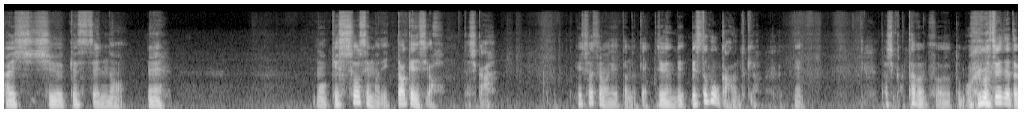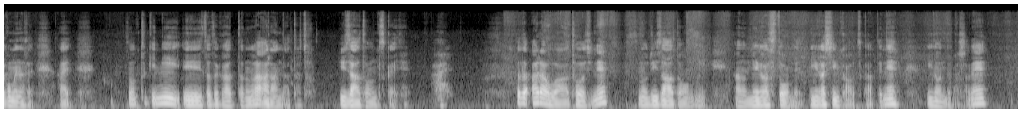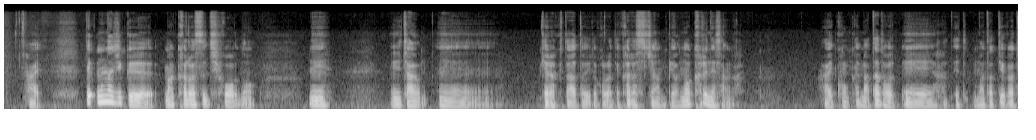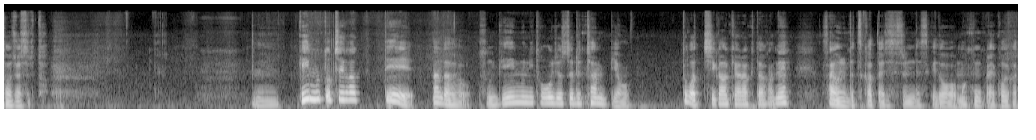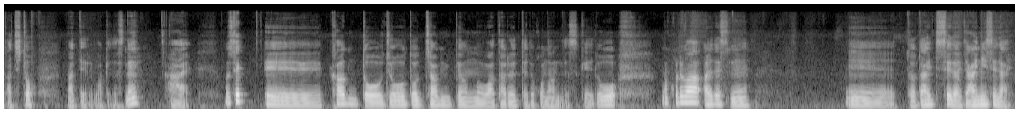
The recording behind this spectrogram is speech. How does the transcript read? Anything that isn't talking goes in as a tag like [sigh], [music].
最終決戦のね、もう決勝戦まで行ったわけですよ。確か。決勝戦まで行ったんだっけ？違うベ、ベスト4か、あの時は。ね。確か、多分そうだと思う。[laughs] 間違えてたらごめんなさい。はい。その時に、えー、戦ったのがアランだったと。リザードン使いで。はい。ただ、アランは当時ね、そのリザードンに、あの、メガストーンで、メガ進化を使ってね、挑んでましたね。はい。で、同じく、まあ、カラス地方の、ね、えー、ちゃん、えー、キャラクターというところでカラスチャンピオンのカルネさんが、はい、今回またと、えー、またっていうか登場すると。えー、ゲームと違って、なんだろう、そのゲームに登場するチャンピオンとは違うキャラクターがね、最後にぶつかったりするんですけど、まあ、今回こういう形となっているわけですね。はい。そして、えー、関東浄土チャンピオンの渡るってとこなんですけど、まあ、これはあれですね、えー、っと、第1世代、第2世代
